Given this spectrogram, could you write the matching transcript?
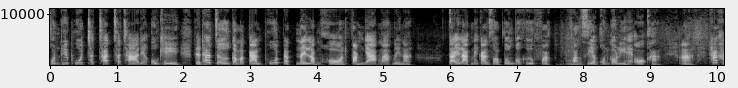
คนที่พูดชัดๆช้าๆเนี่ยโอเค แต่ถ้าเจอกรรมการพูดแบบในลำคอฟังยากมากเลยนะใจหลักในการสอบตรงก็คือฟังฟังเสียงคนเกาหลีให้ออกค่ะ อะ ถ้าใคร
